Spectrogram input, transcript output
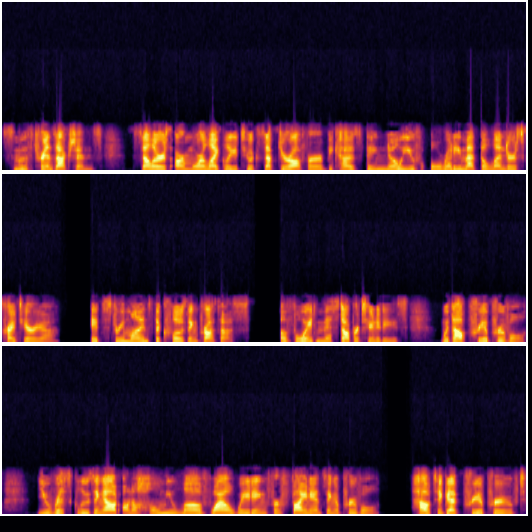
Smooth transactions. Sellers are more likely to accept your offer because they know you've already met the lender's criteria. It streamlines the closing process. Avoid missed opportunities. Without pre-approval, you risk losing out on a home you love while waiting for financing approval. How to get pre-approved.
